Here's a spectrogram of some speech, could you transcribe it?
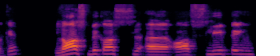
Okay? Lost because uh, of sleeping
